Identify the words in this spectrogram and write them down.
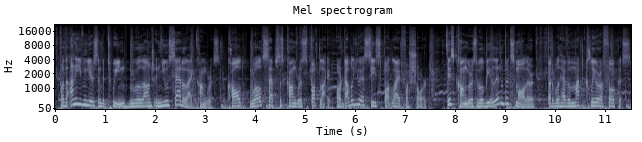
For the uneven years in between, we will launch a new satellite congress called World Sepsis Congress Spotlight, or WSC Spotlight for short. This congress will be a little bit smaller, but will have a much clearer focus,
